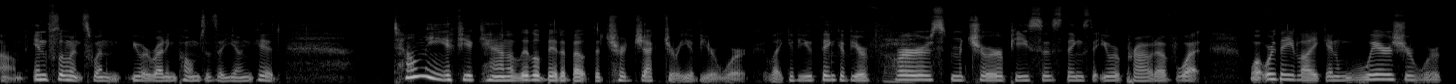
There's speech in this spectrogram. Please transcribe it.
um, influence when you were writing poems as a young kid. Tell me, if you can, a little bit about the trajectory of your work. Like, if you think of your first mature pieces, things that you were proud of, what, what were they like, and where's your work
